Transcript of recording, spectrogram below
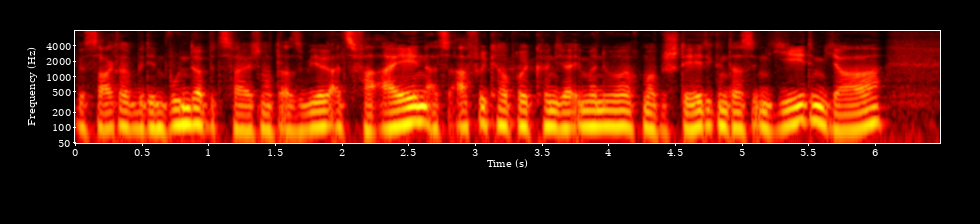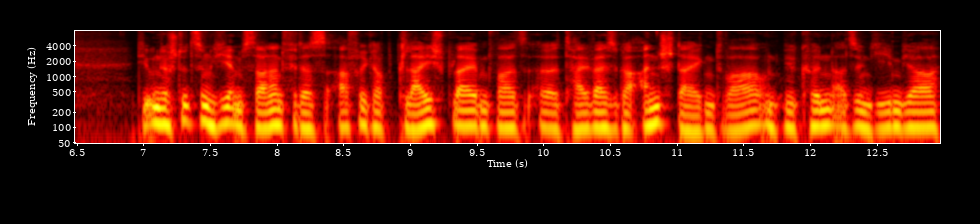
gesagt hat, mit dem Wunder bezeichnet. Also wir als Verein, als Afrika-Projekt können ja immer nur noch mal bestätigen, dass in jedem Jahr die Unterstützung hier im Saarland für das Afrika gleichbleibend war, äh, teilweise sogar ansteigend war. Und wir können also in jedem Jahr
